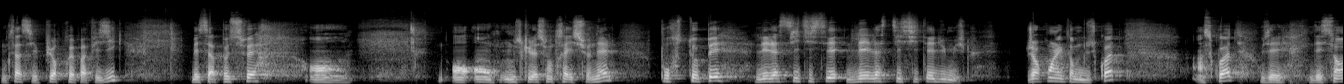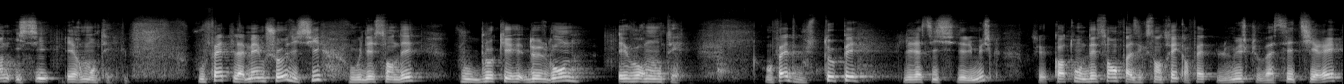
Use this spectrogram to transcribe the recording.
Donc ça, c'est pure prépa physique. Mais ça peut se faire en musculation traditionnelle pour stopper l'élasticité du muscle. Je reprends l'exemple du squat. Un squat, vous allez descendre ici et remonter. Vous faites la même chose ici, vous descendez, vous bloquez deux secondes et vous remontez. En fait, vous stoppez l'élasticité du muscle. Parce que quand on descend en phase excentrique, en fait, le muscle va s'étirer,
